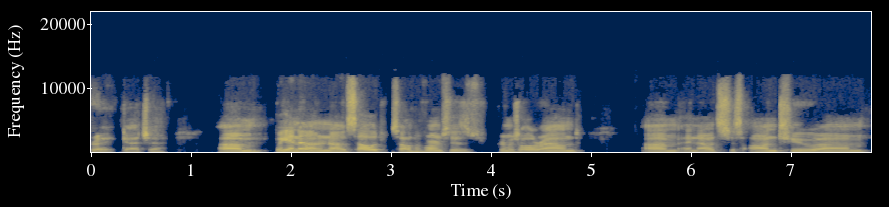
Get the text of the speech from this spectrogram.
right, gotcha. Um, but yeah, no, no, no, solid, solid performances pretty much all around. Um, and now it's just on to um,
